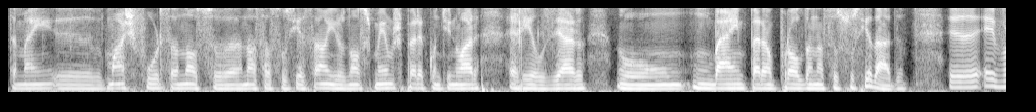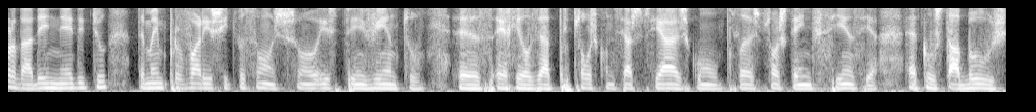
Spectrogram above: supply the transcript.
também uh, mais força ao nosso, à nossa associação e aos nossos membros para continuar a realizar um, um bem para o prol da nossa sociedade. Uh, é verdade, é inédito também por várias situações. Este evento tratamento eh, é realizado por pessoas com necessidades especiais, com, pelas pessoas que têm deficiência, aqueles tabus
